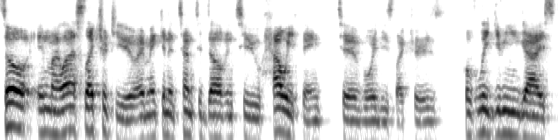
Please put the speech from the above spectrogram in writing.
So in my last lecture to you, I make an attempt to delve into how we think to avoid these lectures, hopefully giving you guys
